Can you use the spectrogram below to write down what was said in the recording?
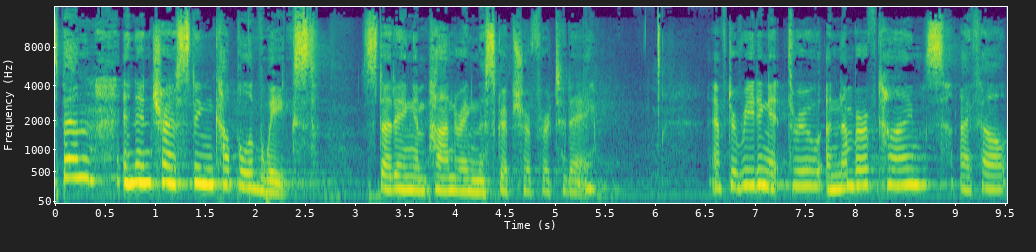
It's been an interesting couple of weeks studying and pondering the scripture for today. After reading it through a number of times, I felt,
